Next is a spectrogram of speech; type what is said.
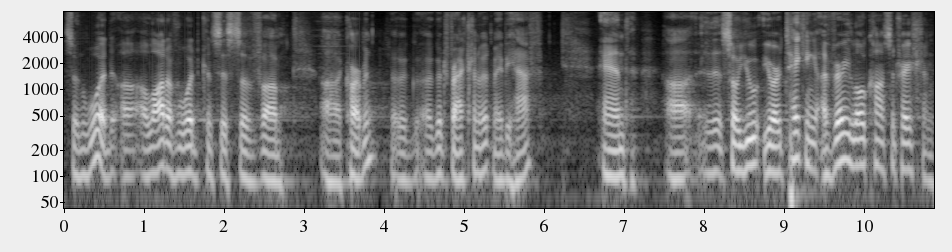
So in wood, uh, a lot of wood consists of um, uh, carbon, a, a good fraction of it, maybe half. And uh, so you, you're taking a very low concentration,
